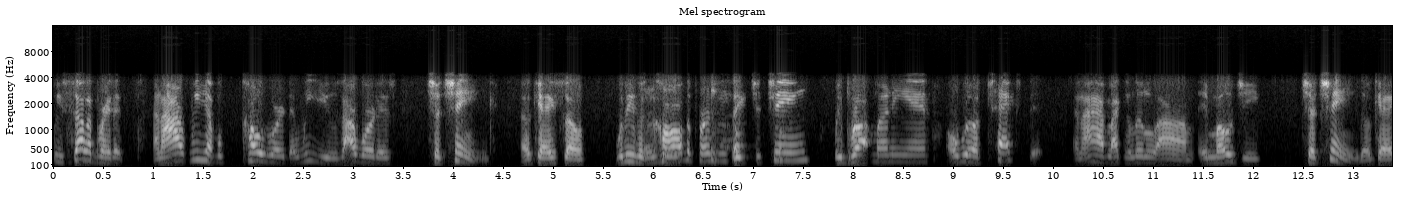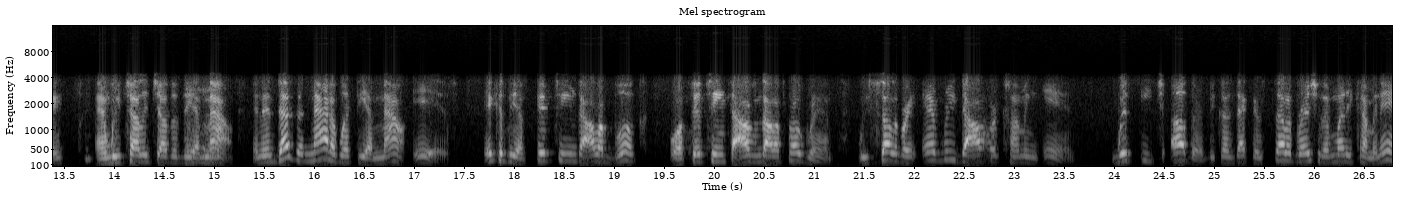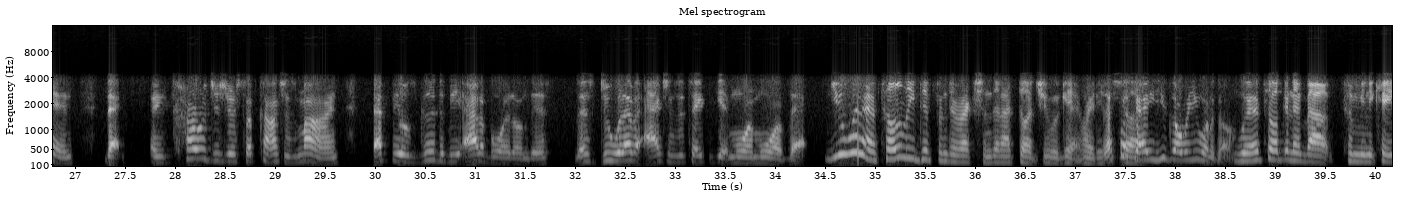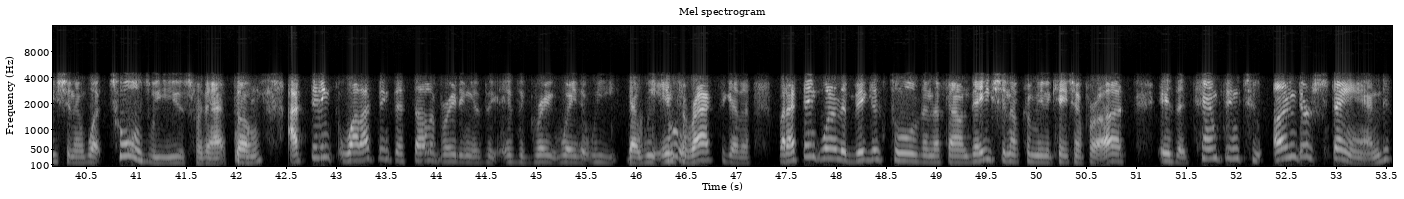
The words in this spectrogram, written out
we celebrate it, and our we have a code word that we use. Our word is cha-ching. Okay, so we'll either mm-hmm. call the person say cha-ching, we brought money in, or we'll text it. And I have like a little um emoji, cha-ching. Okay, and we tell each other the mm-hmm. amount, and it doesn't matter what the amount is. It could be a fifteen dollar book or a fifteen thousand dollar program. We celebrate every dollar coming in with each other because that can celebration of money coming in that encourages your subconscious mind. That feels good to be attaboyed on this. Let's do whatever actions it takes to get more and more of that. You went in a totally different direction than I thought you were getting ready That's to go. Okay. You go where you want to go. We're talking about communication and what tools we use for that. So mm-hmm. I think while I think that celebrating is a, is a great way that we that we interact together, but I think one of the biggest tools and the foundation of communication for us is attempting to understand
